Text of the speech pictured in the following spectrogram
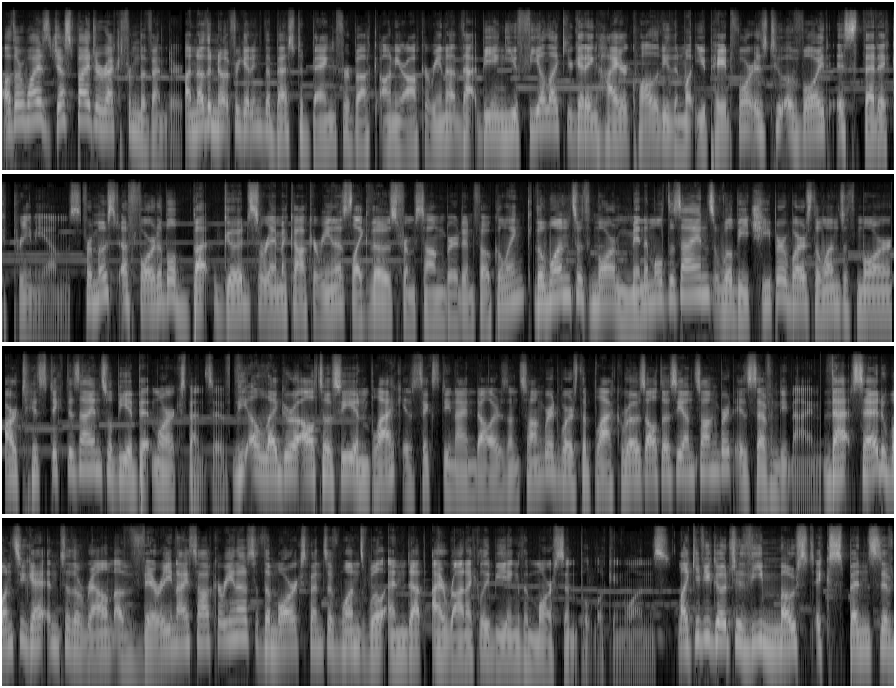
otherwise just buy direct from the vendor. Another note for getting the best bang for buck on your ocarina, that being you feel like you're getting higher quality than what you paid for, is to avoid aesthetic premiums. For most affordable but good ceramic ocarinas like those from Songbird and Focalink, the ones with more minimal designs will be cheaper, whereas the ones with more artistic designs will be a bit more expensive. The Allegra Alto C in black is $69 on Songbird, whereas the Black Rose Alto C on Songbird is 79. That said, once you get into the realm of very nice ocarinas, the more expensive ones will end up ironically being the more simple looking ones. Like if you go to the most expensive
